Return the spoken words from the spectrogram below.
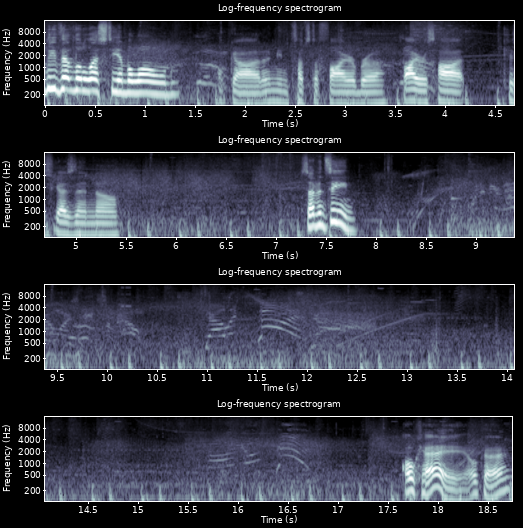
Leave that little STM alone. Oh god, I didn't mean to touch the fire, bro. Fire's hot, in case you guys didn't know. 17. Okay, okay.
